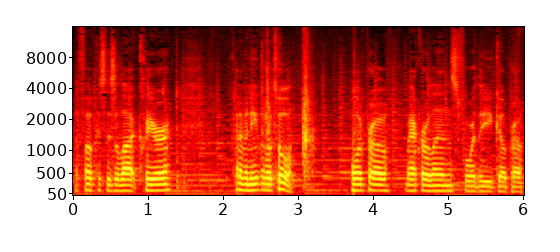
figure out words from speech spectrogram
The focus is a lot clearer. Kind of a neat little tool. Polar Pro macro lens for the GoPro.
